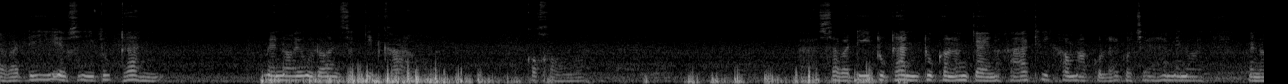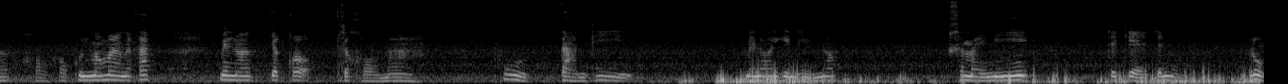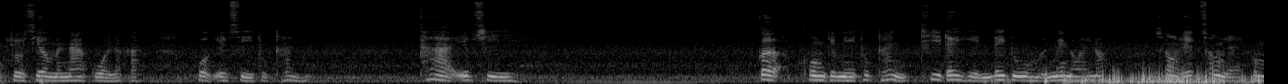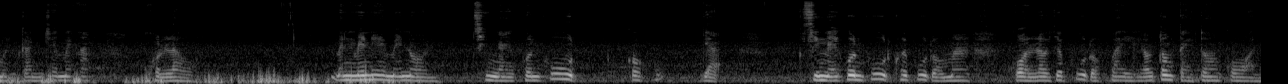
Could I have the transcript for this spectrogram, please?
สวัสดีเอฟซีทุกท่าน แม่น้อยอุดรสกิจข่าว ก็ขอ สวัสดีทุกท่านทุกกำลังใจนะคะ ที่เข้ามากดไลค์กดแชร์ให้แม่น้อยแม่น้อยขอขอบคุณมากๆนะคะ แม่น้อยจะก็จะขอมา พูดตามที่แม่น้อยเห็นเห็นเนาะสมัยนี้จะแก่จะหนุ่มโลกโซเชียลมันน่ากลัวนะคะ พวกเอฟซีทุกท่าน ถ้าเอฟซีก็คงจะมีทุกท่านที่ได้เห็นได้ดูเหมือนไม่น้อยเนาะช่องเล็กช่องใหญ่ก็เหมือนกันใช่ไหมคะคนเรา มันไม่แน่ไม่นอนสิ่งไหนควรพูดก็อย่าสิ่งไหนควรพูดค่อยพูดออกมา ก่อนเราจะพูดออกไป เราต้องไต่ตองก่อน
